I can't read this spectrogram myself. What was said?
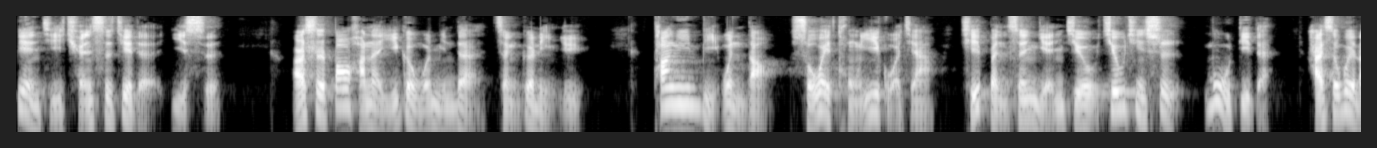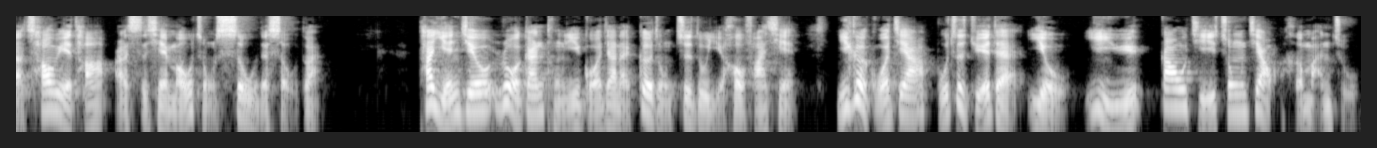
遍及全世界的意思，而是包含了一个文明的整个领域。汤因比问道：“所谓统一国家，其本身研究究竟是目的的，还是为了超越它而实现某种事物的手段？”他研究若干统一国家的各种制度以后，发现一个国家不自觉地有益于。高级宗教和蛮族，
